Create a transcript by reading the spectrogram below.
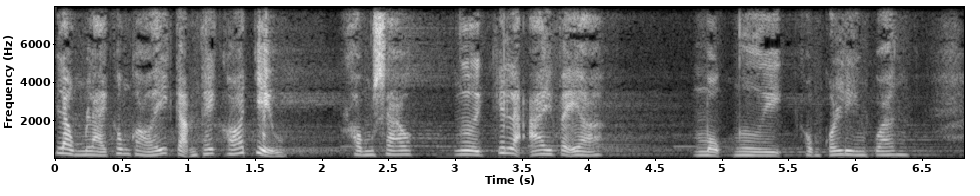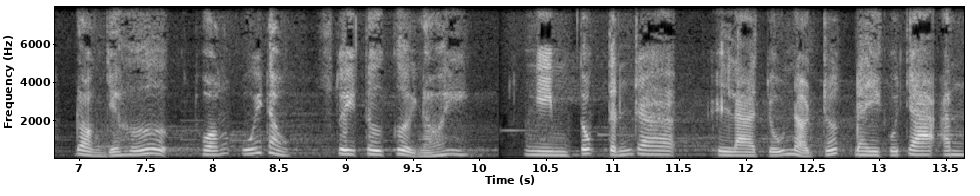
lòng lại không khỏi cảm thấy khó chịu. Không sao, người kia là ai vậy ạ? À? Một người không có liên quan. Đoàn giả Hứa thoáng cúi đầu, suy tư cười nói, nghiêm túc tính ra là chủ nợ trước đây của cha anh.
